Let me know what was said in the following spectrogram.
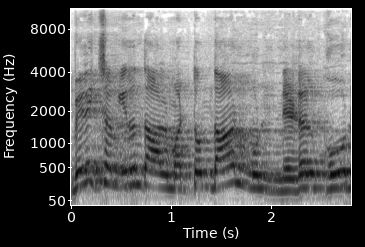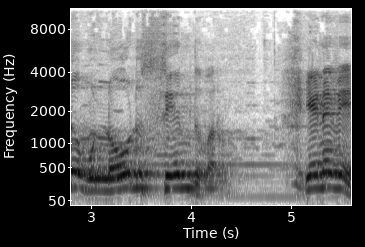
வெளிச்சம் இருந்தால் மட்டும்தான் உன் நிழல் கூட உன்னோடு சேர்ந்து வரும். எனவே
